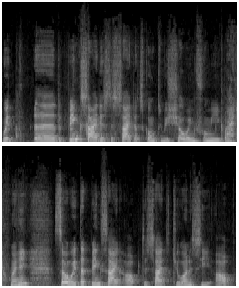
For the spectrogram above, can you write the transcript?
with uh, the pink side is the side that's going to be showing for me, by the way. So with that pink side up, the side that you want to see up,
